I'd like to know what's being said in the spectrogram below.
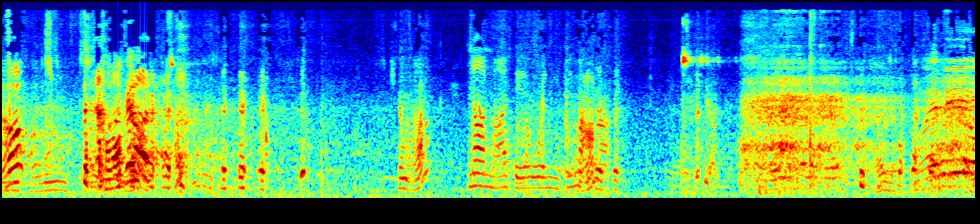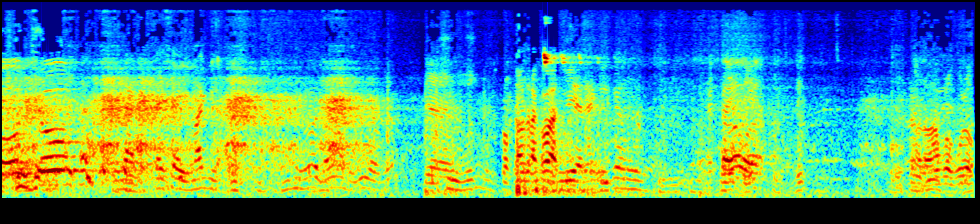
No. ¿Cómo que no? ¿Qué más? No, no, tío, buenísima. Mira, que estáis ahí, máquina. Porque otra cosa, sí. Ahora vamos por culo.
